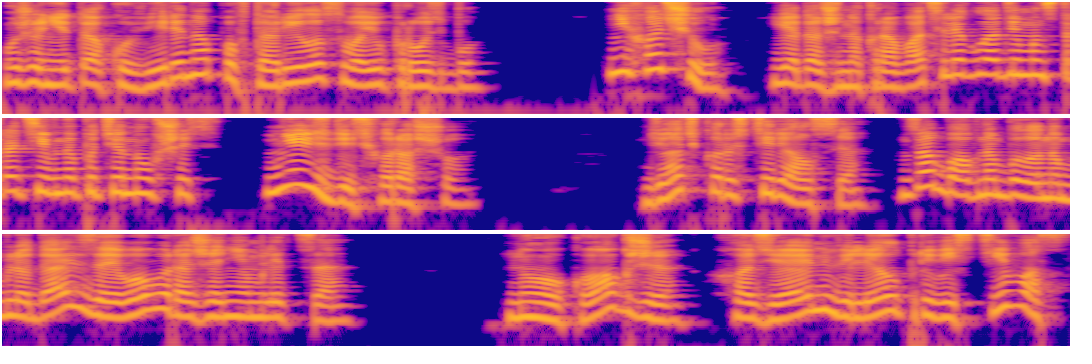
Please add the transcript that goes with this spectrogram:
уже не так уверенно повторила свою просьбу. Не хочу. Я даже на кровати легла демонстративно потянувшись. Мне здесь хорошо. Дядька растерялся. Забавно было наблюдать за его выражением лица. «Но как же? Хозяин велел привести вас?»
